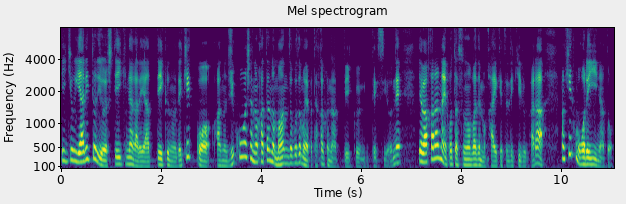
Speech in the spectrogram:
結局やりとりをしていきながらやっていくので、結構、あの、受講者の方の満足度もやっぱ高くなっていくんですよね。で、わからないことはその場でも解決できるから、まあ、結構これいいなと。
